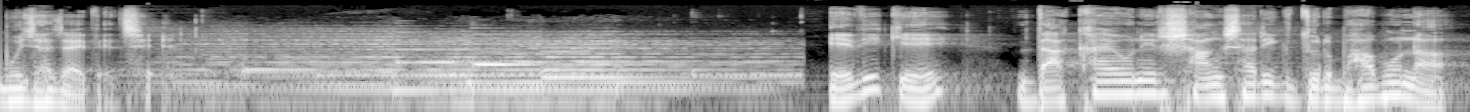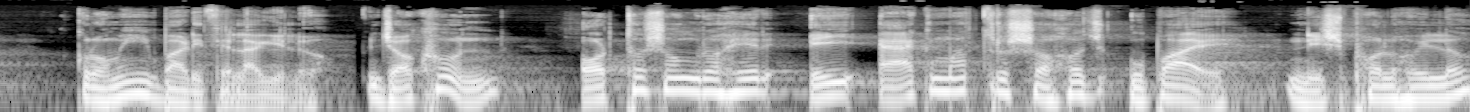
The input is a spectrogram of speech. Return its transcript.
বোঝা যাইতেছে। এদিকে দাক্ষায়ণীর সাংসারিক দুর্ভাবনা ক্রমেই বাড়িতে লাগিল। যখন অর্থ সংগ্রহের এই একমাত্র সহজ উপায় নিষ্ফল হইল,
